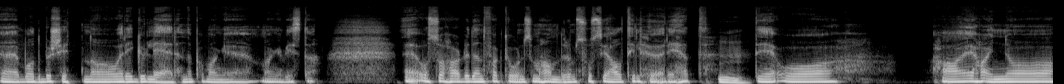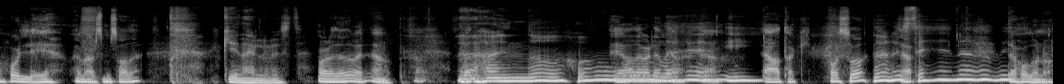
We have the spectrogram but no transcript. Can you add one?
eh, både beskyttende og regulerende på mange, mange vis. da. Eh, og så har du den faktoren som handler om sosial tilhørighet. Det å ha ei hand å holde i. Hvem er det som sa det? Kine Hellevest. Var det det det var? Ja. ja. Men, Ja, det var den, ja. Ja, ja takk. Og så ja, Det holder nå.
